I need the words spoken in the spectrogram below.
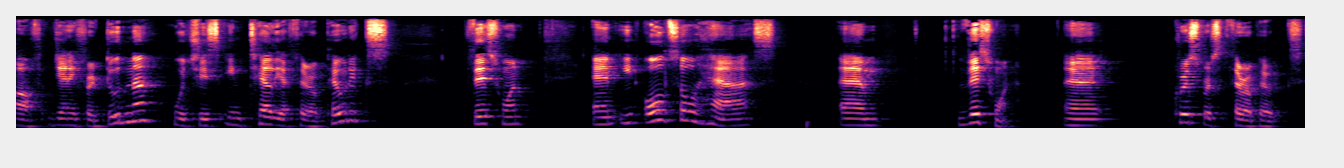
of Jennifer Doudna, which is Intellia Therapeutics. this one, and it also has um, this one, uh, CRISPR Therapeutics.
